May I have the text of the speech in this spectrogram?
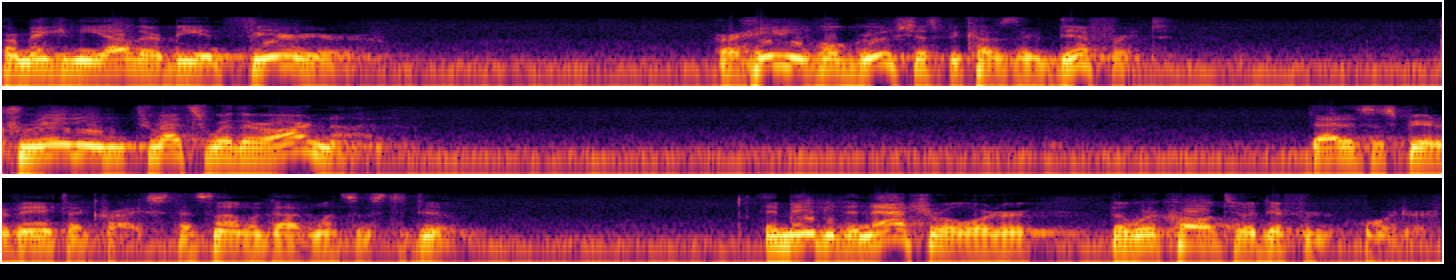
or making the other be inferior or hating whole groups just because they're different creating threats where there are none. That is the spirit of Antichrist. That's not what God wants us to do. It may be the natural order, but we're called to a different order.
